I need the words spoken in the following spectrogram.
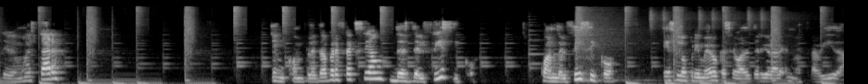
debemos estar en completa perfección desde el físico, cuando el físico es lo primero que se va a deteriorar en nuestra vida.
